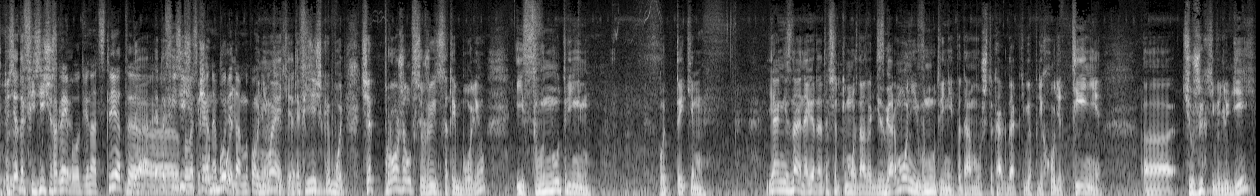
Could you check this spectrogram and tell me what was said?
То есть это физическая... Когда ей было 12 лет, да, это э, физическая была боль, да, мы помним. Понимаете, это физическая боль. Человек прожил всю жизнь с этой болью и с внутренним вот этим я не знаю, наверное, это все-таки можно назвать дисгармонией внутренней, потому что когда к тебе приходят тени э, чужих тебе людей,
